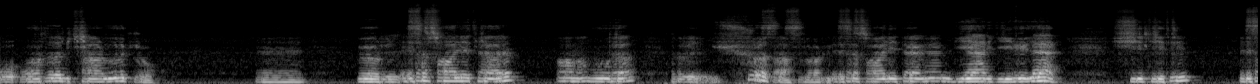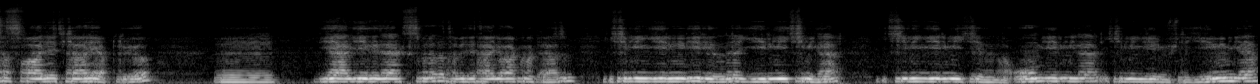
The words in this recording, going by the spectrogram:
O, ortada bir karlılık yok. Ee, gördüğünüz esas faaliyet karı ama burada tabii şurası aslında bakın esas faaliyetlerinden diğer gelirler şirketi esas faaliyet karı yaptırıyor. Ee, diğer gelirler kısmına da tabii detaylı bakmak lazım. 2021 yılında 22 milyar, 2022 yılında 11 milyar, 2023'te 20 milyar,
